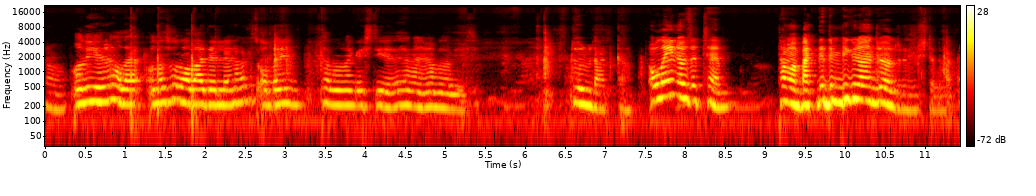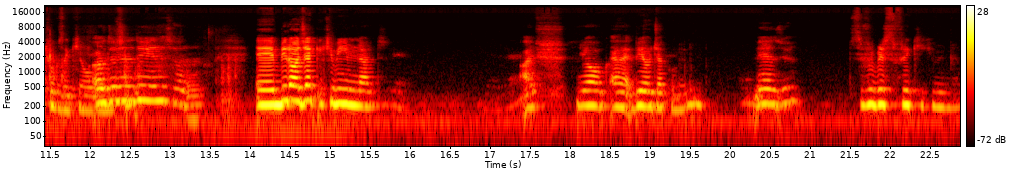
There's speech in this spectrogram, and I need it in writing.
Tamam. Onun yerine olay, ondan sonra olay delillerine bakınca olayın tamamen geçtiği yeri hemen hemen bulabilirsin. Dur bir dakika. Olayın özeti. Tamam bak dedim bir gün önce öldürülmüş dedim. Bak çok zeki için. Öldürüldüğü yeri söyle. Ee, 1 Ocak 2024. Ay Yok evet 1 Ocak oluyor değil mi? ne yazıyor? 0102 2024.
